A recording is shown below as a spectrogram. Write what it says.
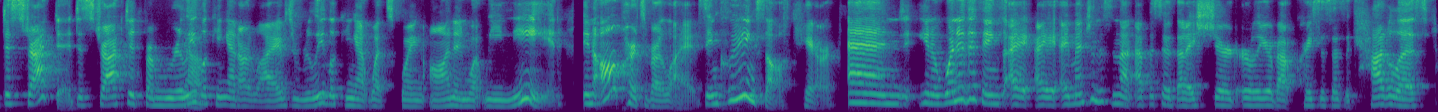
distracted distracted from really yeah. looking at our lives really looking at what's going on and what we need in all parts of our lives including self-care. And you know one of the things I, I, I mentioned this in that episode that i shared earlier about crisis as a catalyst.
